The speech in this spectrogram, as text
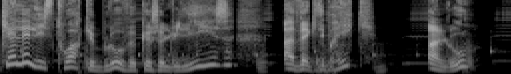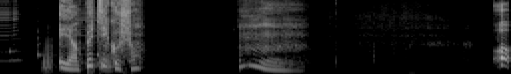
quelle est l'histoire que Blue veut que je lui lise Avec des briques, un loup et un petit cochon? Hmm. Oh,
